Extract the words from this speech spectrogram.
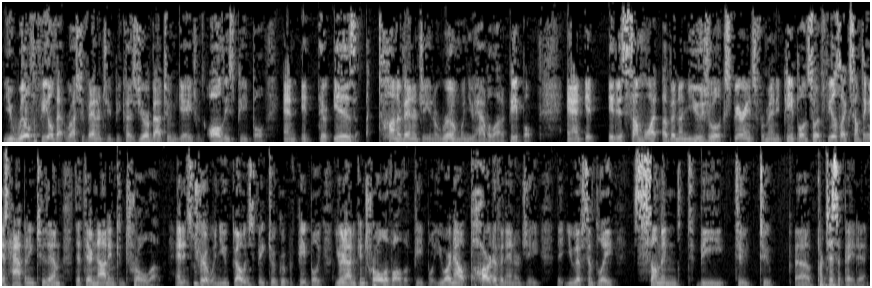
you will feel that rush of energy because you're about to engage with all these people, and it there is a ton of energy in a room when you have a lot of people, and it it is somewhat of an unusual experience for many people, and so it feels like something is happening to them that they're not in control of. And it's true. When you go and speak to a group of people, you're not in control of all the people. You are now part of an energy that you have simply summoned to be to to uh, participate in.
